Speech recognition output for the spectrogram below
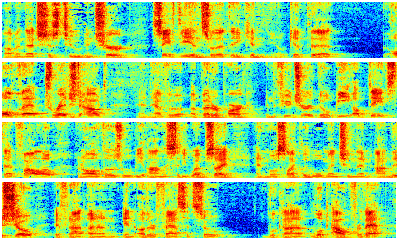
Um, and that's just to ensure safety and so that they can, you know, get that all of that dredged out and have a, a better park in the future. There'll be updates that follow, and all of those will be on the city website, and most likely we'll mention them on this show, if not on, in other facets. So look on, look out for that.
